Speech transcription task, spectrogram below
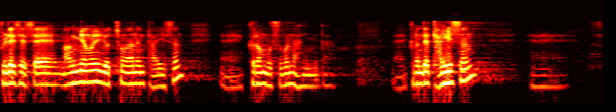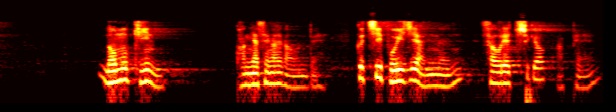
블레셋의 망명을 요청하는 다윗은 그런 모습은 아닙니다. 그런데 다윗은 너무 긴 광야 생활 가운데 끝이 보이지 않는 사울의 추격 앞에 예,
